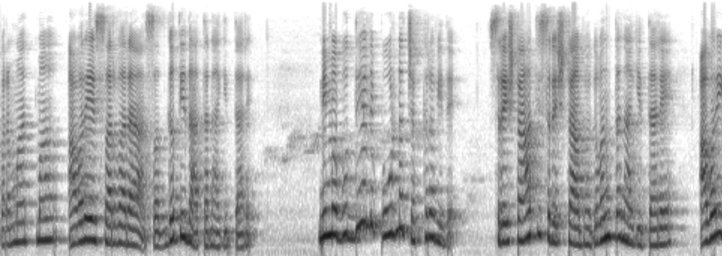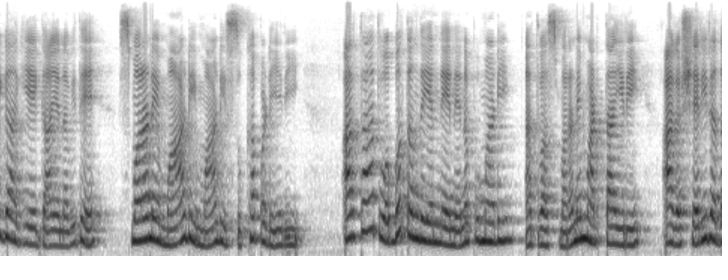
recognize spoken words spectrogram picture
ಪರಮಾತ್ಮ, ಅವರೇ ಸರ್ವರ ಸದ್ಗತಿದಾತನಾಗಿದ್ದಾರೆ. ನಿಮ್ಮ ಬುದ್ಧಿಯಲ್ಲಿ ಪೂರ್ಣ ಚಕ್ರವಿದೆ. ಶ್ರೇಷ್ಠಾತಿ ಶ್ರೇಷ್ಠ ಭಗವಂತನಾಗಿದ್ದಾರೆ. ಅವರಿಗಾಗಿಯೇ ಗಾಯನವಿದೆ. ಸ್ಮರಣೆ ಮಾಡಿ ಮಾಡಿ ಸುಖ ಪಡೆಯಿರಿ. ಅರ್ಥಾತ್ ಒಬ್ಬ ತಂದೆಯನ್ನೇ ನೆನಪು ಮಾಡಿ ಅಥವಾ ಸ್ಮರಣೆ ಮಾಡ್ತಾ ಇರಿ. ಆಗ ಶರೀರದ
